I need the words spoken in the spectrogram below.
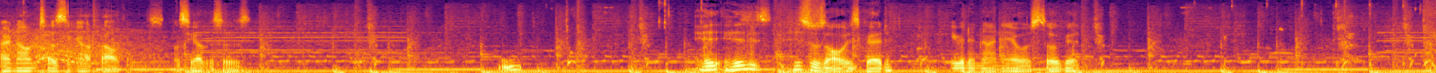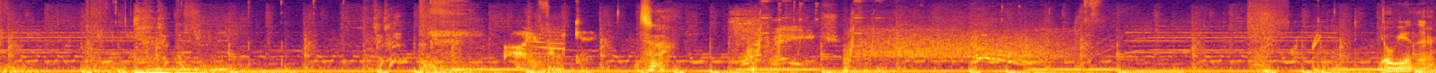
Alright, now I'm testing out Falcons. Let's see how this is. His, his, his was always good. Even in 9A it was still good. Oh, you're fucking. Yo, we in there.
